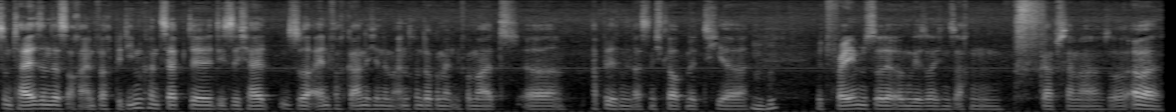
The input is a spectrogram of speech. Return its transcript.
Zum Teil sind das auch einfach Bedienkonzepte, die sich halt so einfach gar nicht in einem anderen Dokumentenformat äh, abbilden lassen. Ich glaube, mit hier mhm. Mit Frames oder irgendwie solchen Sachen gab es da mal so. Aber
